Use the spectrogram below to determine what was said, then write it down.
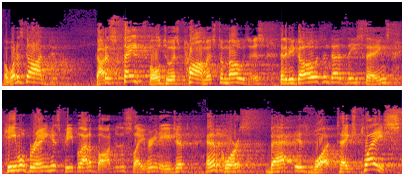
But what does God do? God is faithful to his promise to Moses that if he goes and does these things, he will bring his people out of bondage and slavery in Egypt. And of course, that is what takes place.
